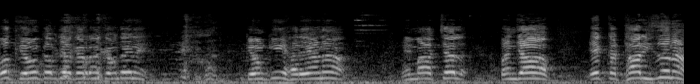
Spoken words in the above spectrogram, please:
ਉਹ ਕਿਉਂ ਕਬਜ਼ਾ ਕਰਨਾ ਚਾਹੁੰਦੇ ਨੇ? ਕਿਉਂਕਿ ਹਰਿਆਣਾ, ਹਿਮਾਚਲ, ਪੰਜਾਬ, ਇਹ ਇਕੱਠਾ ਰੀਜਨ ਆ।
